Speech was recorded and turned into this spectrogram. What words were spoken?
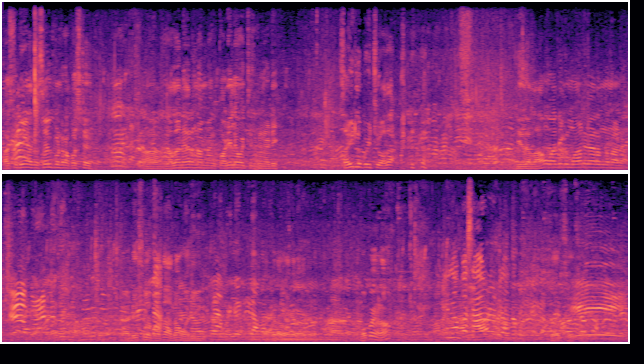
ஃபஸ்ட்டு டே அதை சேல் பண்ணுறான் ஃபஸ்ட்டு நல்ல நேரம் நம்ம கொடையிலே வச்சிருக்கோம் நடி. சைடில் போயிடுச்சு உதா இதெல்லாம் அதிகமான வேற இருந்தேன் நான். கடைசியில் பார்த்தா அதான் அப்பா சாப்பிட்டு சரி சரி?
